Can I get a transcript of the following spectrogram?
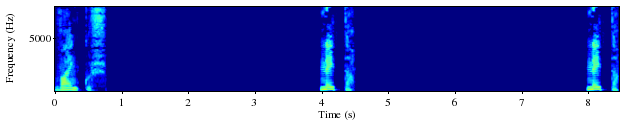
Vængur. Neita. Neita.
